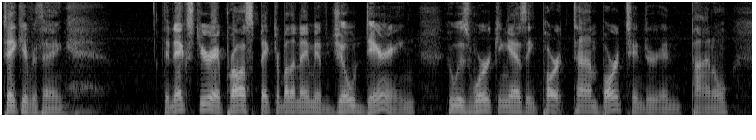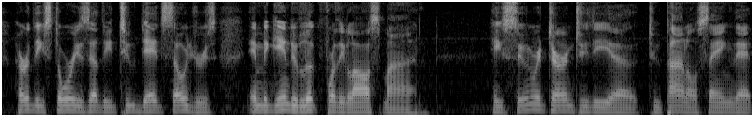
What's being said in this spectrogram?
take everything. The next year, a prospector by the name of Joe Deering, who was working as a part time bartender in Pinal, heard the stories of the two dead soldiers and began to look for the lost mine. He soon returned to the uh, to Pinal, saying that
